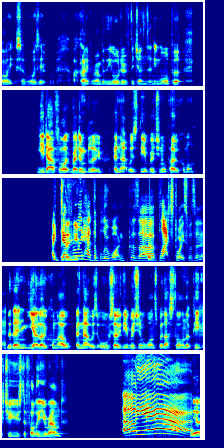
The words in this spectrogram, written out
like, so what was it? I can't even remember the order of the gens anymore, but you'd have like red and blue, and that was the original Pokemon. I then you- definitely had the blue one because uh, Blastoise was in it. But then yellow come out, and that was also the original ones, but that's the one that Pikachu used to follow you around. Oh yeah. Yeah.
